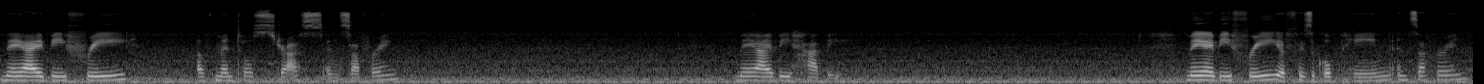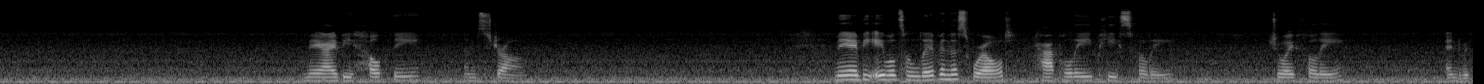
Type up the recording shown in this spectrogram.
May I be free of mental stress and suffering. May I be happy. May I be free of physical pain and suffering. May I be healthy and strong. May I be able to live in this world happily, peacefully, joyfully, and with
